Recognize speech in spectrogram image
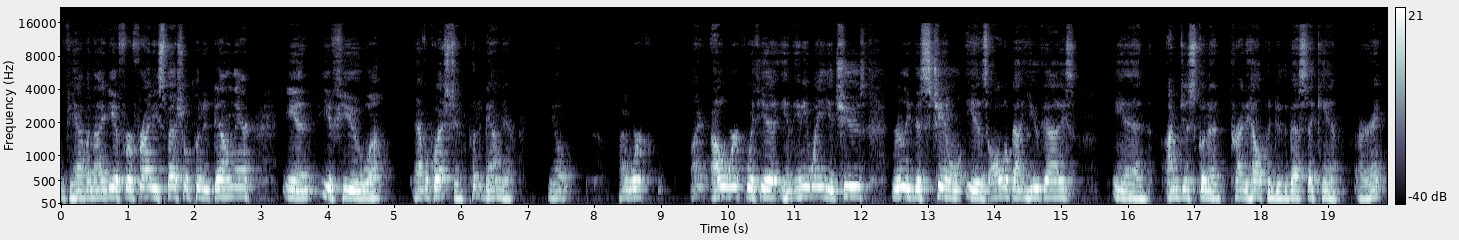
if you have an idea for a Friday special, put it down there. And if you uh, have a question, put it down there. You know, I work, I, I'll work with you in any way you choose. Really, this channel is all about you guys, and I'm just going to try to help and do the best I can. All right?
